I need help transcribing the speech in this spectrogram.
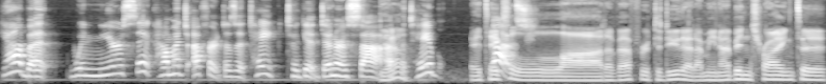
Yeah, but when you're sick, how much effort does it take to get dinner sat Yeah. at the table? It takes a lot of effort to do that. I mean, I've been trying to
